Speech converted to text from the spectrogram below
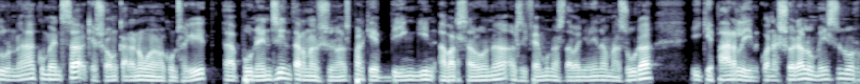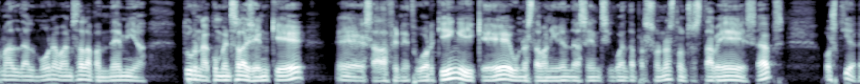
tornar a convèncer, que això encara no ho hem aconseguit, a ponents internacionals perquè vinguin a Barcelona, els hi fem un esdeveniment a mesura i que parlin, quan això era el més normal del món abans de la pandèmia. Tornar a convèncer la gent que eh, s'ha de fer networking i que un esdeveniment de 150 persones doncs està bé, saps? Hòstia,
